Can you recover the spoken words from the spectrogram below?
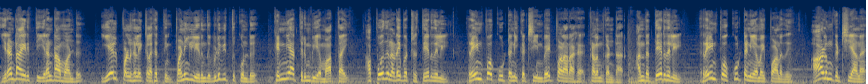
இரண்டாயிரத்தி இரண்டாம் ஆண்டு ஏல் பல்கலைக்கழகத்தின் பணியில் இருந்து விடுவித்துக் கொண்டு கென்யா திரும்பிய மாத்தாய் அப்போது நடைபெற்ற தேர்தலில் ரெயின்போ கூட்டணி கட்சியின் வேட்பாளராக களம் கண்டார். அந்த தேர்தலில் ரெயின்போ கூட்டணி அமைப்பானது ஆளும் கட்சியான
